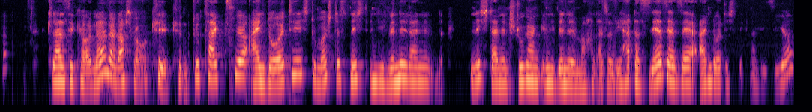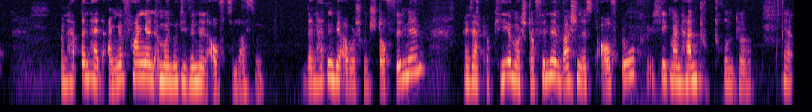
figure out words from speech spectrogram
Klassiker, ne? Da dachte ich mir, okay, Kind, du zeigst mir eindeutig, du möchtest nicht in die Windel deinen, nicht deinen Stuhlgang in die Windel machen. Also sie hat das sehr, sehr, sehr eindeutig signalisiert und habe dann halt angefangen, immer nur die Windel aufzulassen. Dann hatten wir aber schon Stoffwindeln. Dann gesagt, okay, immer Stoffwindeln waschen ist Aufdruck. Ich lege mein Handtuch drunter. Ja.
